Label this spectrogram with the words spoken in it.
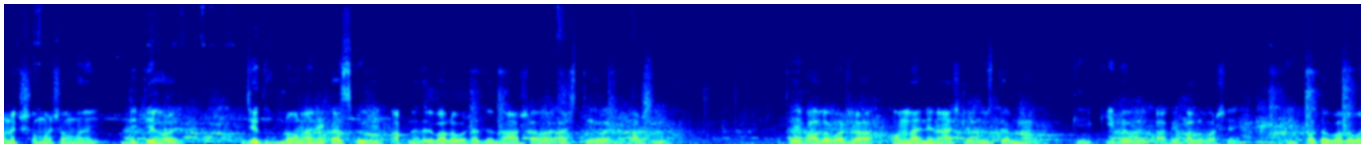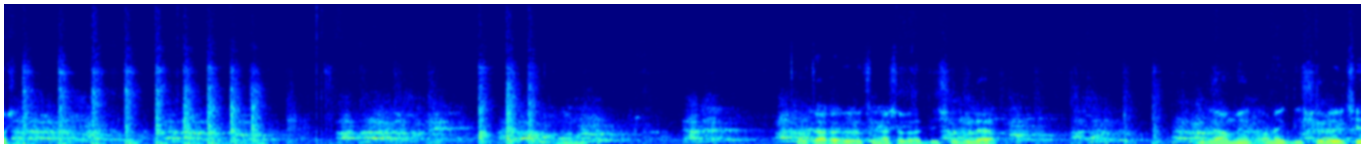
অনেক সময় সময় দিতে হয়। যেহেতু আমরা অনলাইনে কাজ করি, আপনাদের ভালোবাসার জন্য আসা হয়, আসতে হয়, আসি। তো এই ভালোবাসা অনলাইনে না আসলে বুঝতাম না কে কীভাবে কাকে ভালোবাসে, কে কত ভালোবাসে। তো যারা রয়েছেন আসলে দৃশ্যগুলা গ্রামের অনেক দৃশ্য রয়েছে।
